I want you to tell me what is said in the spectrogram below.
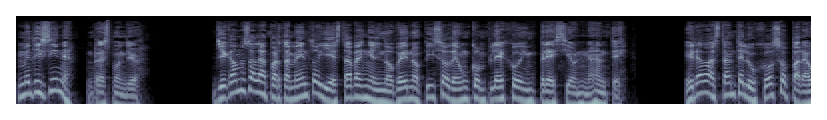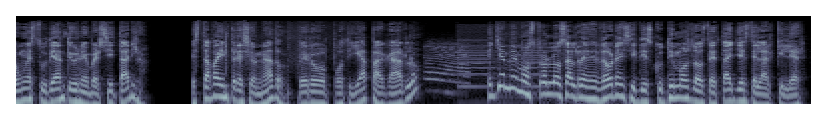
Medicina, respondió. Llegamos al apartamento y estaba en el noveno piso de un complejo impresionante. Era bastante lujoso para un estudiante universitario. Estaba impresionado, pero ¿podía pagarlo? Ella me mostró los alrededores y discutimos los detalles del alquiler.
